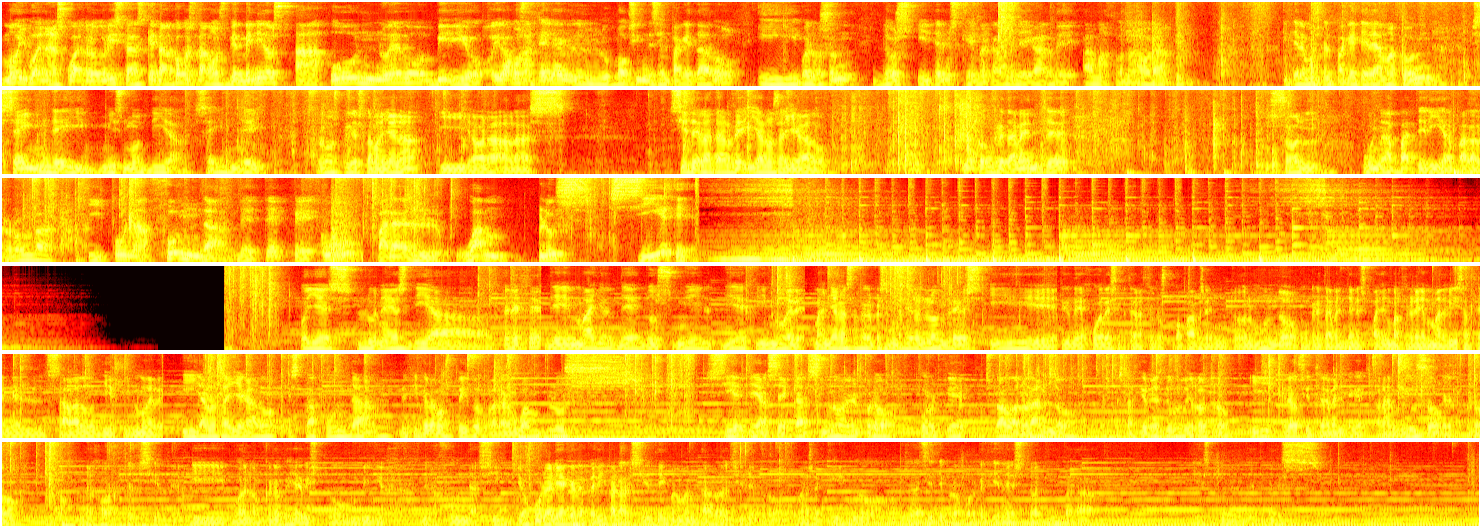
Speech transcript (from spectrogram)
Muy buenas cuatro duristas, ¿qué tal? ¿Cómo estamos? Bienvenidos a un nuevo vídeo. Hoy vamos a hacer el unboxing desempaquetado y bueno, son dos ítems que me acaban de llegar de Amazon ahora. Aquí tenemos el paquete de Amazon, same day, mismo día, same day. Esto lo hemos pedido esta mañana y ahora a las 7 de la tarde ya nos ha llegado. Y concretamente son una batería para el Romba y una funda de TPU para el OnePlus 7. Hoy es lunes día 13 de mayo de 2019. Mañana se hace la presentación en Londres y a partir de jueves se empiezan a hacer los pop-ups en todo el mundo. Concretamente en España, en Barcelona y en Madrid se hacen el sábado 19. Y ya nos ha llegado esta funda. Al principio la hemos pedido para el OnePlus 7 a secas, no el Pro, porque estaba valorando las prestaciones de uno y del otro y creo sinceramente que para mi uso el Pro mejor el 7. Y bueno, creo que ya he visto un vídeo de la funda así. Yo juraría que le pedí para el 7 y me ha mandado el 7 Pro. Además aquí no es la 7 Pro porque tiene esto aquí para... Y esto de 3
